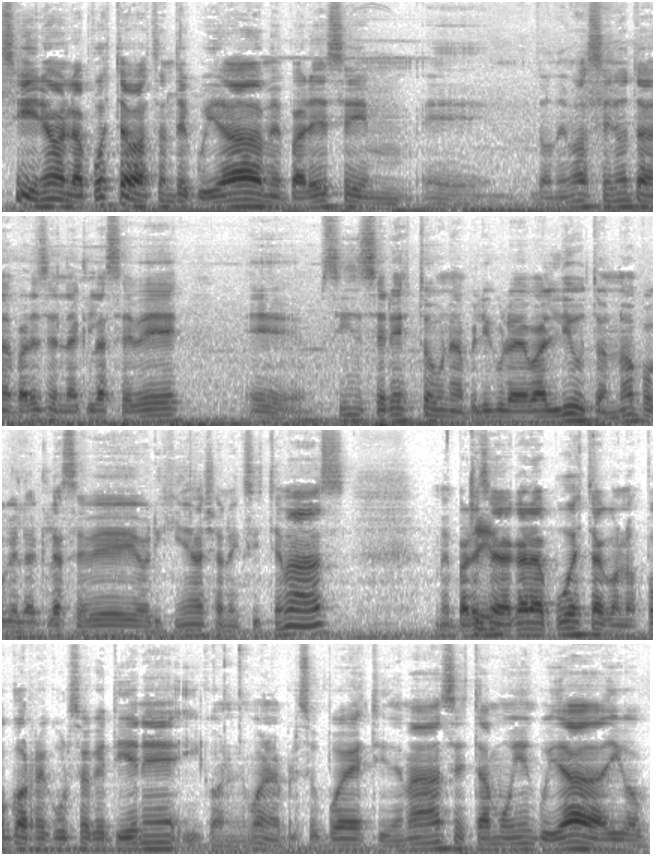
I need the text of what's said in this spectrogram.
Sí, no, la apuesta es bastante cuidada, me parece. Eh, donde más se nota, me parece, en la clase B, eh, sin ser esto una película de Val Newton, ¿no? Porque la clase B original ya no existe más. Me parece que acá la apuesta con los pocos recursos que tiene y con bueno el presupuesto y demás está muy bien cuidada. Digo,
